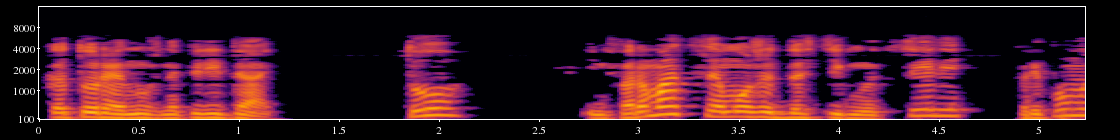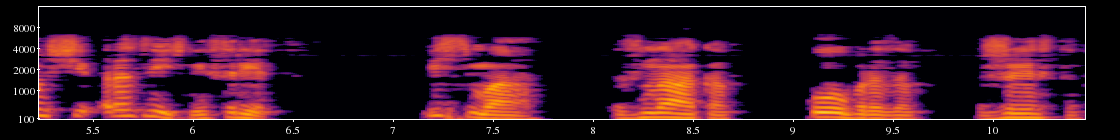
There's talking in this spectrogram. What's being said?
которое нужно передать, то информация может достигнуть цели при помощи различных средств. Письма, знаков, образов, жестов.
